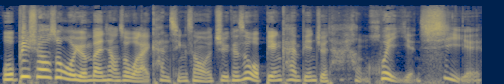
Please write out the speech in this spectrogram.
我必须要说，我原本想说我来看轻松的剧，可是我边看边觉得他很会演戏耶。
